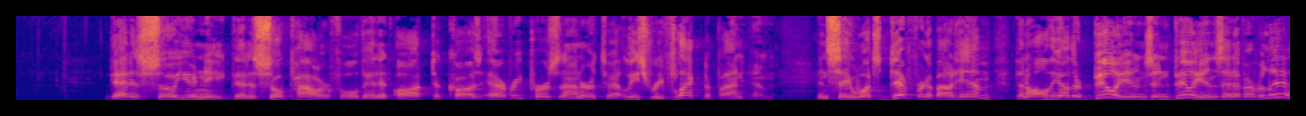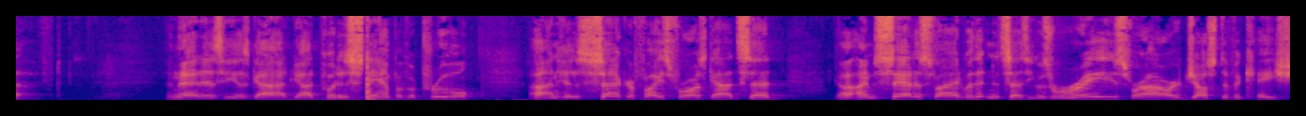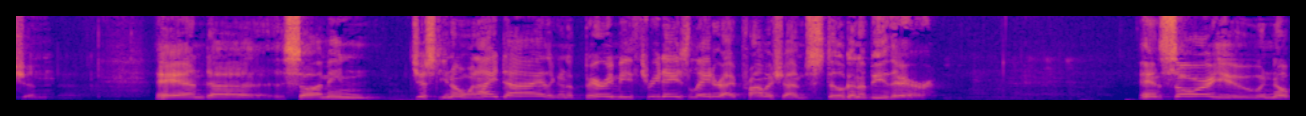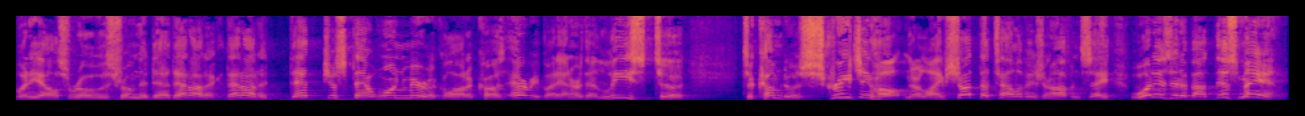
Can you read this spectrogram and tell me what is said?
That is so unique, that is so powerful, that it ought to cause every person on earth to at least reflect upon him and say, What's different about him than all the other billions and billions that have ever lived? And that is, he is God. God put his stamp of approval on his sacrifice for us. God said, uh, I'm satisfied with it. And it says he was raised for our justification. And uh, so, I mean, just, you know, when I die, they're going to bury me three days later. I promise you I'm still going to be there. And so are you, and nobody else rose from the dead. That ought to, that ought to, that just that one miracle ought to cause everybody on earth at least to to come to a screeching halt in their life, shut the television off, and say, What is it about this man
